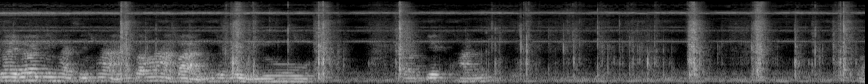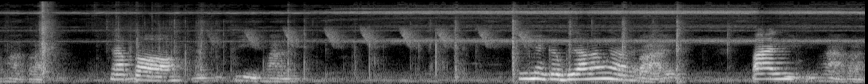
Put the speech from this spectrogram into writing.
ไล่ร้อยหนึ่งห้าสิบห้าก็ห้าบาทมันจะอยู่อยู่ก็เจ็ดพันก็ห้าบาท แล้วก็มีสี่พันที่มันกระเบื้องงามๆเลยบาทปันสี่สิบห้าบาท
